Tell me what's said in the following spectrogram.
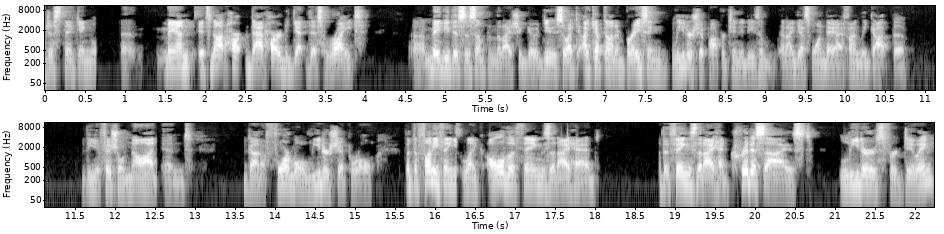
just thinking, uh, man, it's not hard, that hard to get this right. Uh, maybe this is something that I should go do. So I, I kept on embracing leadership opportunities, and, and, I guess one day I finally got the the official nod and got a formal leadership role. But the funny thing, like all the things that I had, the things that I had criticized leaders for doing,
